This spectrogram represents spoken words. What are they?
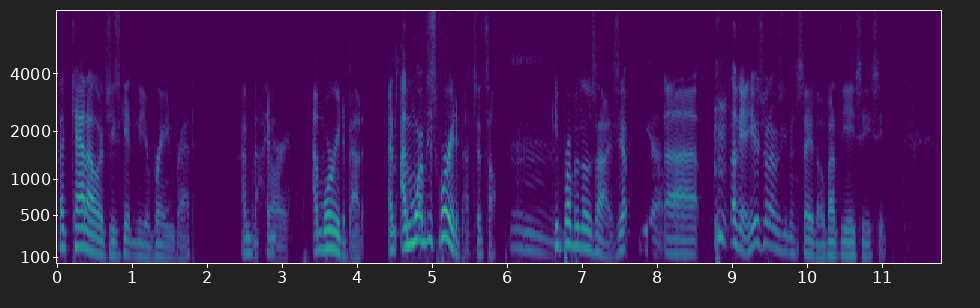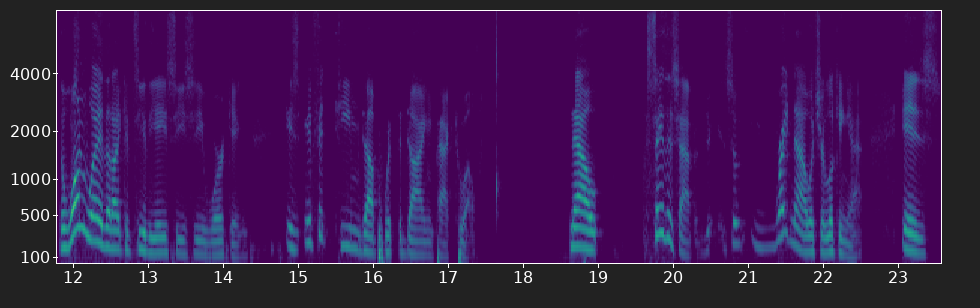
That cat allergy's getting to your brain, Brad. I'm I'm I'm, sorry. I'm worried about it. I'm I'm more I'm just worried about you. That's all. Mm. Keep rubbing those eyes. Yep. Yeah. Uh, okay, here's what I was going to say though about the ACC. The one way that I could see the ACC working is if it teamed up with the dying Pac 12. Now, say this happened. So, right now, what you're looking at is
